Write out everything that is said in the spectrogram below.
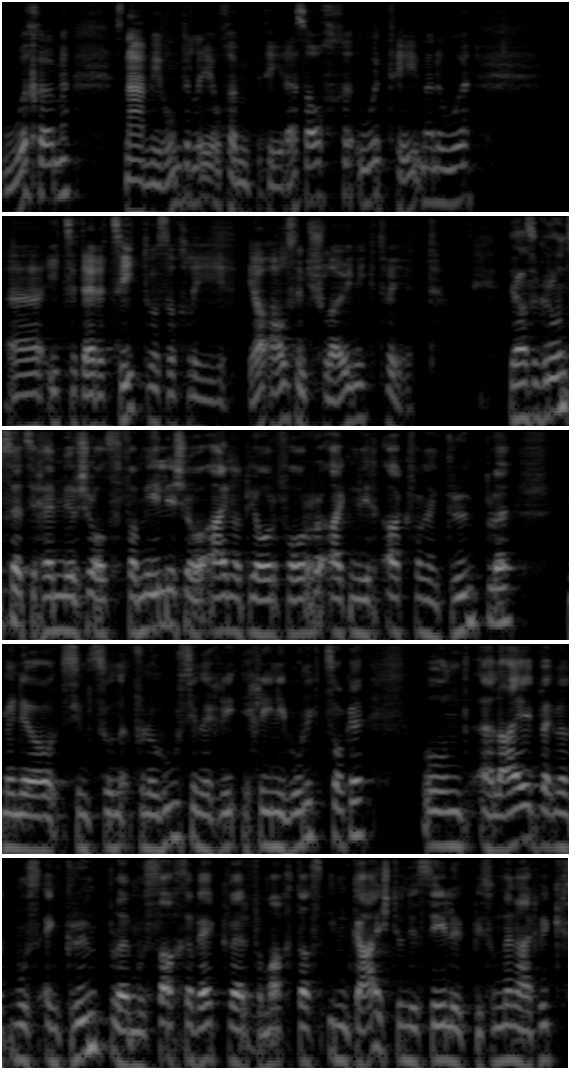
hochkommen. Es nimmt mich Wunder, Leo, kommen bei dir auch Sachen hoch, Themen hoch. Äh, jetzt in dieser Zeit, wo so ein bisschen, ja, alles entschleunigt wird. Ja, also grundsätzlich haben wir schon als Familie schon eineinhalb Jahre vorher eigentlich angefangen zu grümpeln. Wir ja, sind von einem Haus in eine kleine Wohnung gezogen und allein, wenn man muss entgrümpeln muss, Sachen wegwerfen, macht das im Geist und in der Seele etwas. Und dann eigentlich wirklich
